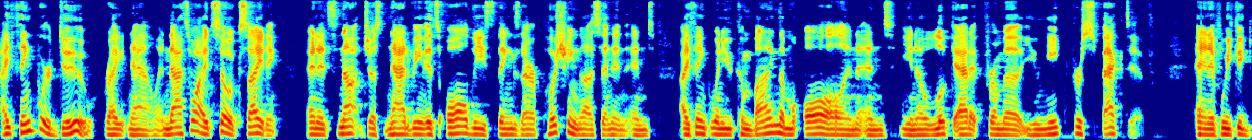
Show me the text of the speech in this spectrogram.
I think we're due right now. And that's why it's so exciting. And it's not just Nadovim, it's all these things that are pushing us. And, and, and I think when you combine them all and, and, you know, look at it from a unique perspective, and if we could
